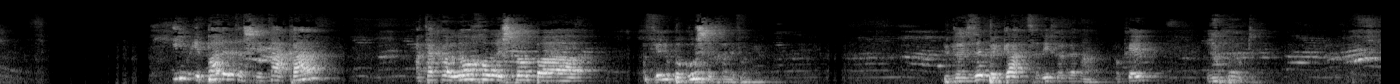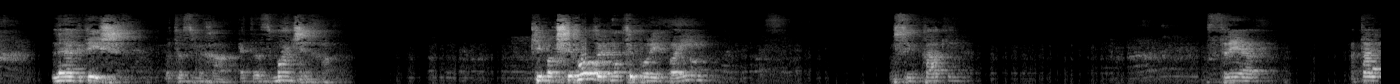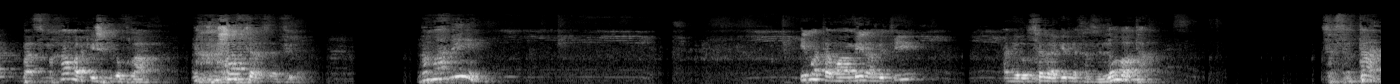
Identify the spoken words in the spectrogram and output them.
אם איבדת שליטה כאן, אתה כבר לא יכול לשלוט ב... אפילו בגוש שלך לפעמים. בגלל זה בגת צריך הגנה, אוקיי? למות. להקדיש את עצמך, את הזמן שלך. כי מקשיבות זה כמו ציפורים, באים, עושים קקי, מסריח, אתה בעצמך מרגיש מלוכלך. איך חשבתי על זה אפילו? לא מאמין. אם אתה מאמין אמיתי, אני רוצה להגיד לך, זה לא אתה, זה שטן.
